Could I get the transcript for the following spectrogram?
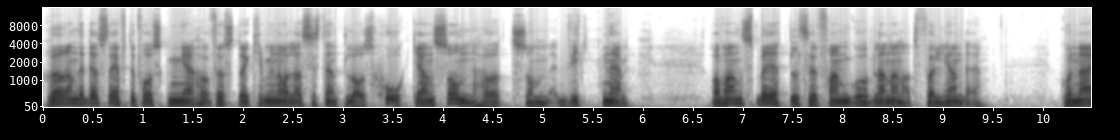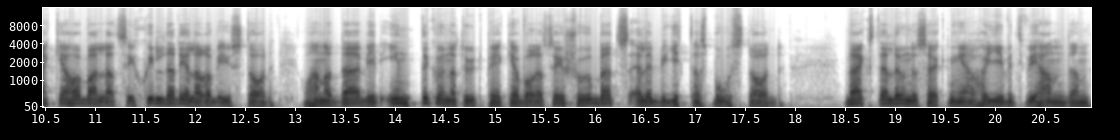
Rörande dessa efterforskningar har första kriminalassistent Lars Håkansson hört som vittne. Av hans berättelse framgår bland annat följande. Konarka har vallats i skilda delar av Ystad och han har därvid inte kunnat utpeka vare sig Schuberts eller Birgittas bostad. Verkställda undersökningar har givit vid handen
